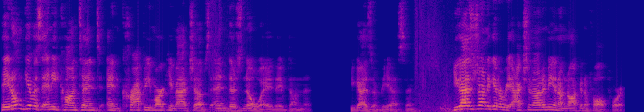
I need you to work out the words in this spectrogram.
they don't give us any content and crappy marquee matchups and there's no way they've done this. You guys are BSing. You guys are trying to get a reaction out of me and I'm not to fall for it.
